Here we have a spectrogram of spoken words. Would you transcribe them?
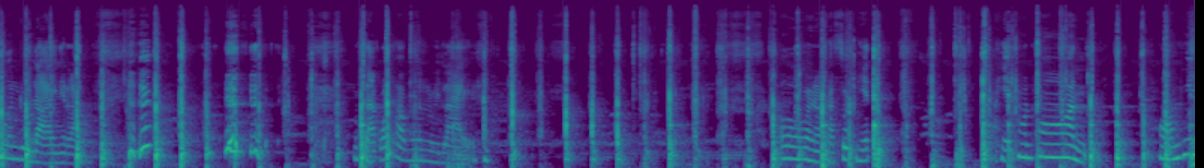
มือลุยลายนี่แหละจักว่าข้อมือลุยลาย โอ้ยนะคะซุปเห็ด เห็ดฮ้อนหอมหิน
